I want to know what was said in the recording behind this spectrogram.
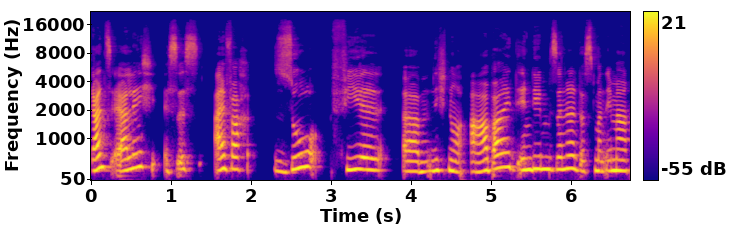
Ganz ehrlich, es ist einfach so viel ähm, nicht nur Arbeit in dem Sinne, dass man immer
